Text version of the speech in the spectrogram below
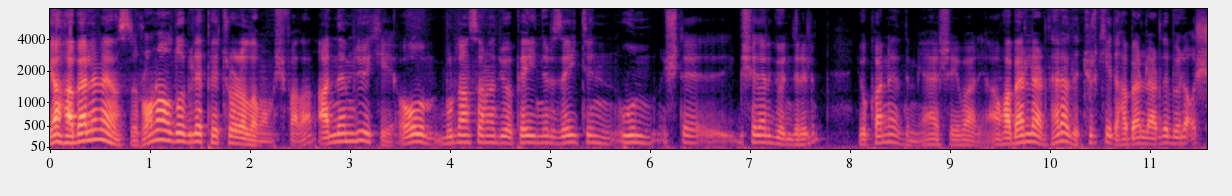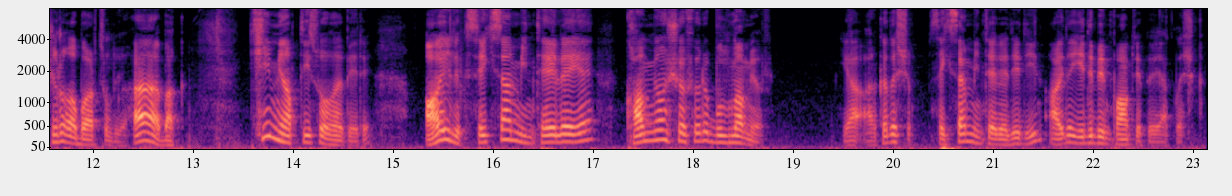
Ya haberlere yansıdı. Ronaldo bile petrol alamamış falan. Annem diyor ki oğlum buradan sana diyor peynir, zeytin, un işte bir şeyler gönderelim. Yok anne dedim ya her şey var ya. Ama haberlerde herhalde Türkiye'de haberlerde böyle aşırı abartılıyor. Ha bak kim yaptıysa o haberi aylık 80 bin TL'ye kamyon şoförü bulunamıyor. Ya arkadaşım 80 bin TL dediğin ayda 7 bin pound yapıyor yaklaşık.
